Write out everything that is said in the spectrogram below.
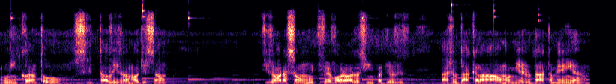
um encanto, ou se, talvez uma maldição. Fiz uma oração muito fervorosa assim para Deus ajudar aquela alma, me ajudar também a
